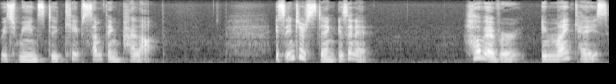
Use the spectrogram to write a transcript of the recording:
which means to keep something piled up. It's interesting, isn't it? However, in my case,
